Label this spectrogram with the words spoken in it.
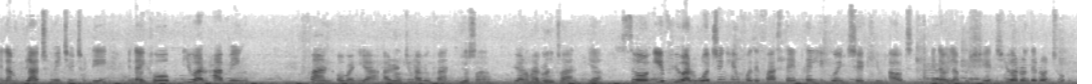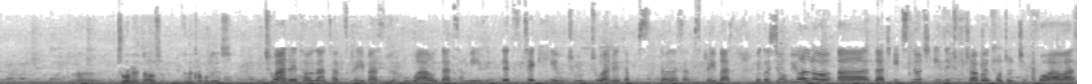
and i'm glad to meet you today and i you. hope you are having fun over here aren't you having fun Yes, I am. you are having, having, a great fun time. yeah so if you are watching him for the first time kindly go and check him out and i will appreciate you are on the road too? Uh, 200,000 in a couple days. 200,000 subscribers. Yeah. Wow, that's amazing. Let's take him to 200,000 subscribers because you, you all know uh, that it's not easy to travel for 24 hours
